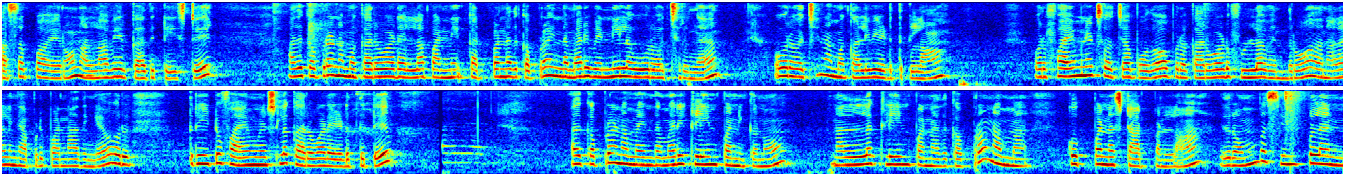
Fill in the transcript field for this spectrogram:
கசப்பாயிரும். நல்லாவே இருக்காது டேஸ்ட்டு அதுக்கப்புறம் நம்ம கருவாடை எல்லாம் பண்ணி கட் பண்ணதுக்கப்புறம் இந்த மாதிரி வெந்நியில் ஊற வச்சுருங்க. ஊற வச்சு நம்ம கழுவி எடுத்துக்கலாம். ஒரு ஃபைவ் மினிட்ஸ் வச்சா போதும். அப்புறம் கருவாடு ஃபுல்லாக வெந்துடும் அதனால் நீங்கள் அப்படி பண்ணாதீங்க. ஒரு த்ரீ டு ஃபைவ் மினிட்ஸில் கருவாடை எடுத்துட்டு அதுக்கப்புறம் நம்ம இந்த மாதிரி க்ளீன் பண்ணிக்கணும். நல்லா க்ளீன் பண்ணதுக்கப்புறம் நம்ம குக் பண்ண ஸ்டார்ட் பண்ணலாம். இது ரொம்ப சிம்பிள் அண்ட்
